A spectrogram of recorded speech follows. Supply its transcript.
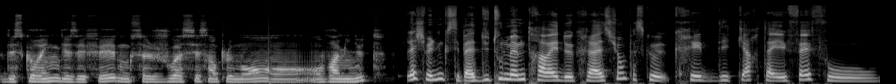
des scorings, des effets, donc ça se joue assez simplement en, en 20 minutes. Là, je m'imagine que c'est pas du tout le même travail de création parce que créer des cartes à effet, faut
